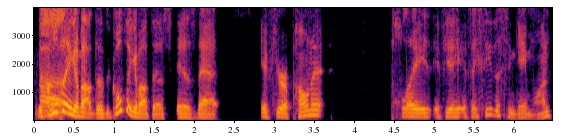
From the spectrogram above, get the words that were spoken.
The cool Uh, thing about this, the cool thing about this is that if your opponent plays, if you if they see this in game one,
